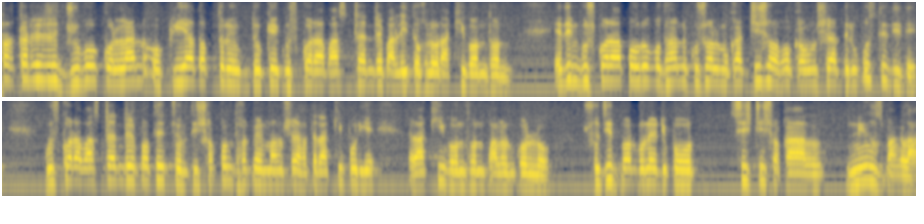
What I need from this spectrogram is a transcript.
সরকারের যুব কল্যাণ ও ক্রিয়া দপ্তরের উদ্যোগে গুসকরা বাস স্ট্যান্ডে পালিত হলো রাখি বন্ধন। এদিন গুসকরা পৌর প্রধান কুশল মুখার্জি সহ কাউন্সিলরদের উপস্থিতিতে গুসকরা বাস স্ট্যান্ডের পথে চলতি সকল ধর্মের মানুষের হাতে রাখি পরিয়ে রাখি বন্ধন পালন করল। সুজিত বর্মনের রিপোর্ট, সৃষ্টি সকাল, নিউজ বাংলা।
